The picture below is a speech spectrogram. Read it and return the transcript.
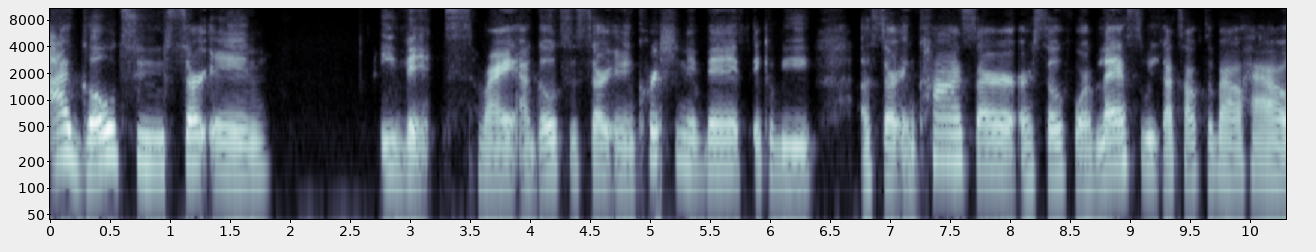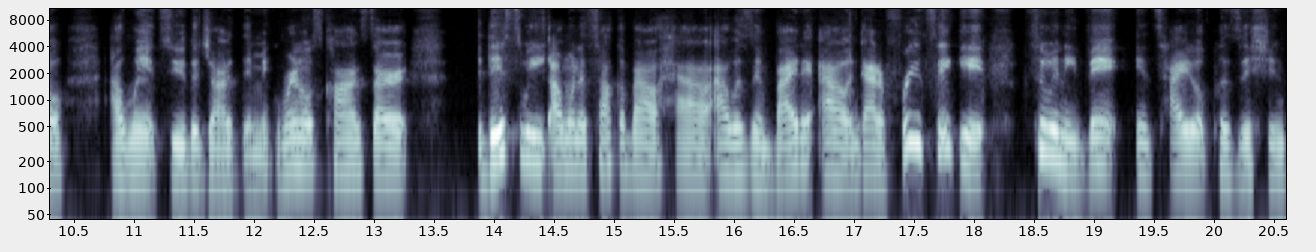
I go to certain events, right? I go to certain Christian events. It could be a certain concert or so forth. Last week, I talked about how I went to the Jonathan McReynolds concert this week I want to talk about how I was invited out and got a free ticket to an event entitled Position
